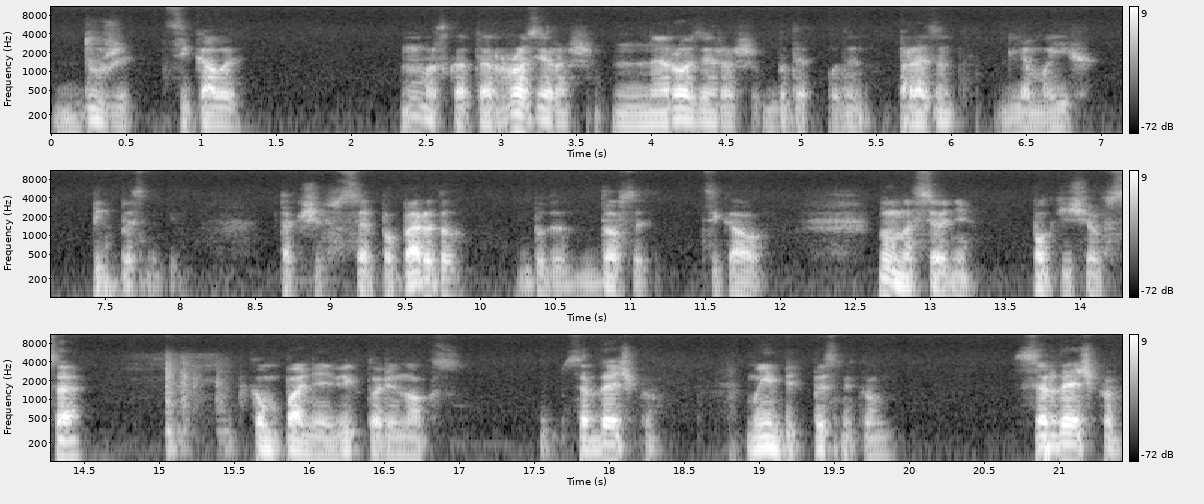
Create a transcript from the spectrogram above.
дуже цікавий, ну, можна сказати, розіграш, не розіграш, буде один презент для моїх підписників. Так що все попереду буде досить цікаво. Ну, на сьогодні поки що все. Компанія Victorinox. Сердечко. Моїм підписникам. Сердечко.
